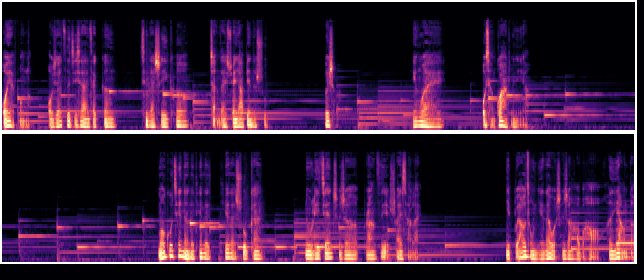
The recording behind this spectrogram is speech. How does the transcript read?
我也疯了，我觉得自己现在在跟，现在是一棵长在悬崖边的树。为什么？因为我想挂住你呀。”蘑菇艰难地贴在贴在树干，努力坚持着不让自己摔下来。你不要总粘在我身上好不好？很痒的。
